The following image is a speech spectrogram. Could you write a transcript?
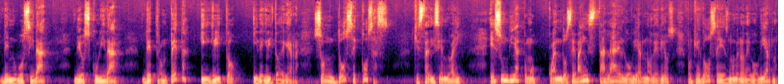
de nubosidad, de oscuridad, de trompeta y grito y de grito de guerra. Son doce cosas que está diciendo ahí es un día como cuando se va a instalar el gobierno de Dios, porque 12 es número de gobierno.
